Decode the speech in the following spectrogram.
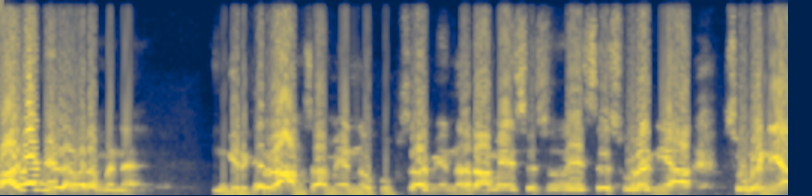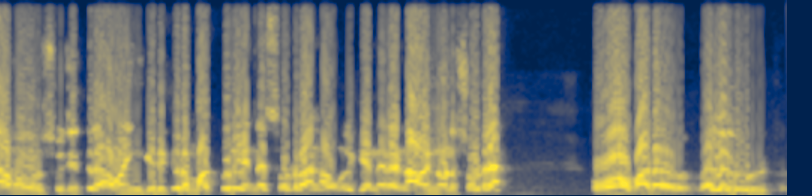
கல நிலவரம் என்ன? இங்க இருக்கிற ராமசாமி என்ன குப்சாமி என்ன ரமேஷ் சுரேஷ் சுரன்யா சுகன்யாவும் சுஜித்ராவும் இங்க இருக்கிற மக்களும் என்ன சொல்றாங்க? அவங்களுக்கு என்ன வேணும்? இன்னொன்னு சொல்றேன். இப்போ வட வெள்ளலூர் இருக்கு.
